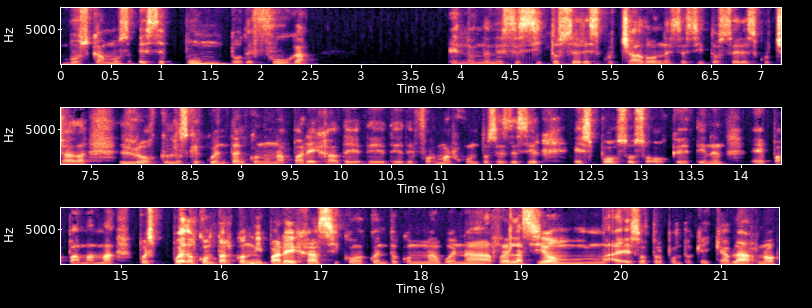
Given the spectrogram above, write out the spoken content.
Buscamos ese punto de fuga en donde necesito ser escuchado, necesito ser escuchada. los que cuentan con una pareja de, de, formar juntos, es decir, esposos o que tienen eh, papá, mamá, pues puedo contar con mi pareja si cuento con una buena relación. Es otro punto que hay que hablar, ¿no?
